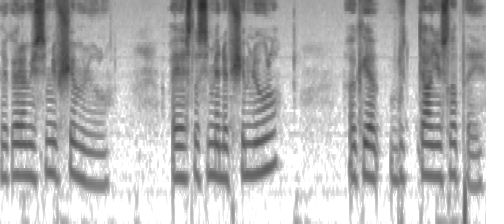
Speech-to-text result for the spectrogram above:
Zakladám, že si mě všimnul. A jestli si mě nevšimnul, tak je brutálně slepý.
